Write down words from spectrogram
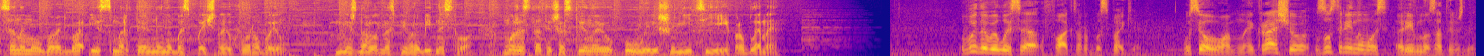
це немов боротьба із смертельно небезпечною хворобою. Міжнародне співробітництво може стати частиною у вирішенні цієї проблеми. Ви дивилися фактор безпеки. Усього вам найкращого. Зустрінемось рівно за тиждень.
